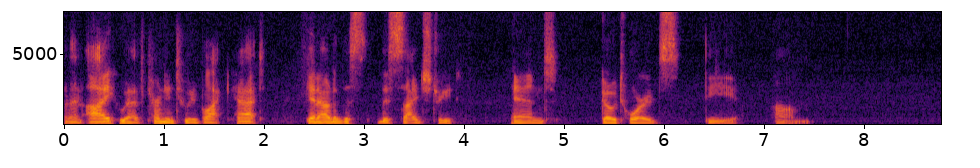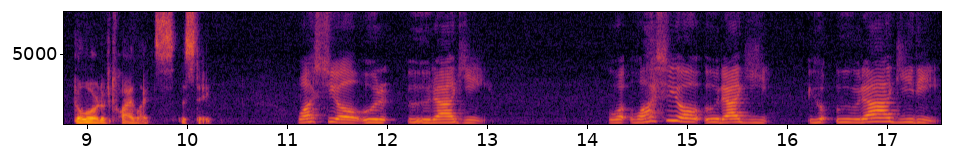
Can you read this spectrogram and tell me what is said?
then I, who have turned into a black cat, get out of this this side street and go towards the um, the Lord of Twilight's estate. わしをう裏切わわしを裏切裏切り、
